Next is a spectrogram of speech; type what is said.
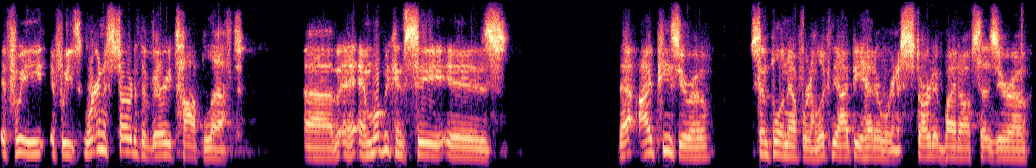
if we if we we're going to start at the very top left, um, and, and what we can see is that IP0 simple enough. We're going to look at the IP header. We're going to start at byte offset zero.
